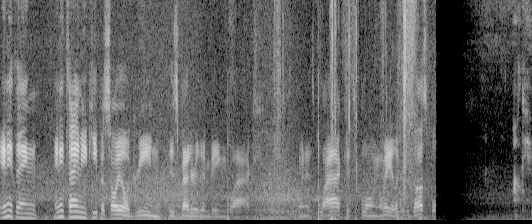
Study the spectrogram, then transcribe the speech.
anything, anytime you keep a soil green is better than being black. When it's black, it's blowing away. Look at the dust bowl. Okay.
